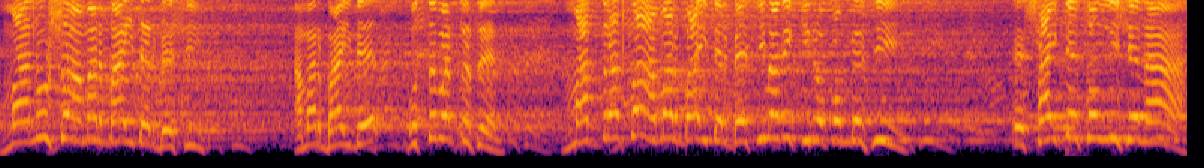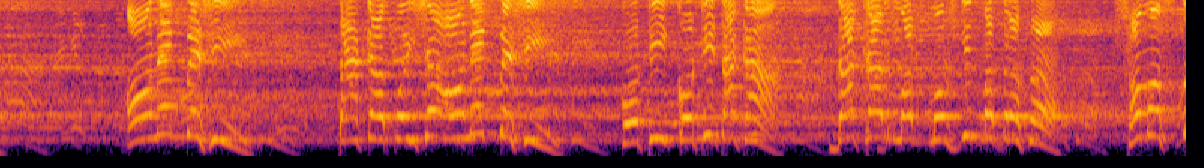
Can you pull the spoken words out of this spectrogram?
মানুষও আমার ভাইদের বেশি। আমার ভাইদের, বুঝতে পারতেছেন? মাদ্রাসা আমার ভাইদের বেশি মানে কীরকম বেশি? ষাটে চল্লিশে না। অনেক বেশি। টাকা পয়সা অনেক বেশি। কোটি কোটি টাকা। মাদ- মসজিদ মাদ্রাসা। সমস্ত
